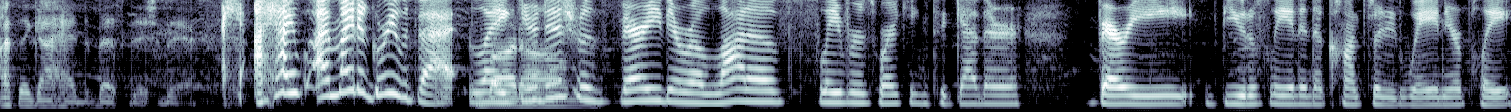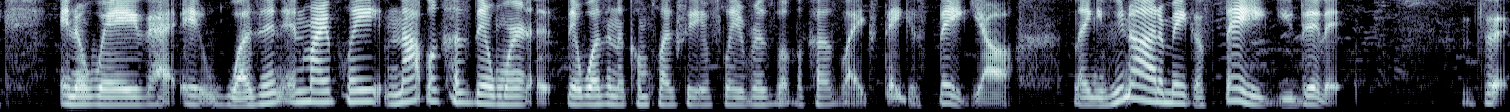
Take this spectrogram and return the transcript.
I think I had the best dish there. I, I I might agree with that. Like But, your dish um, was very there were a lot of flavors working together very beautifully and in a concerted way in your plate in a way that it wasn't in my plate. Not because there weren't there wasn't a complexity of flavors, but because like steak is steak, y'all. Like if you know how to make a steak, you did it. That's it.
